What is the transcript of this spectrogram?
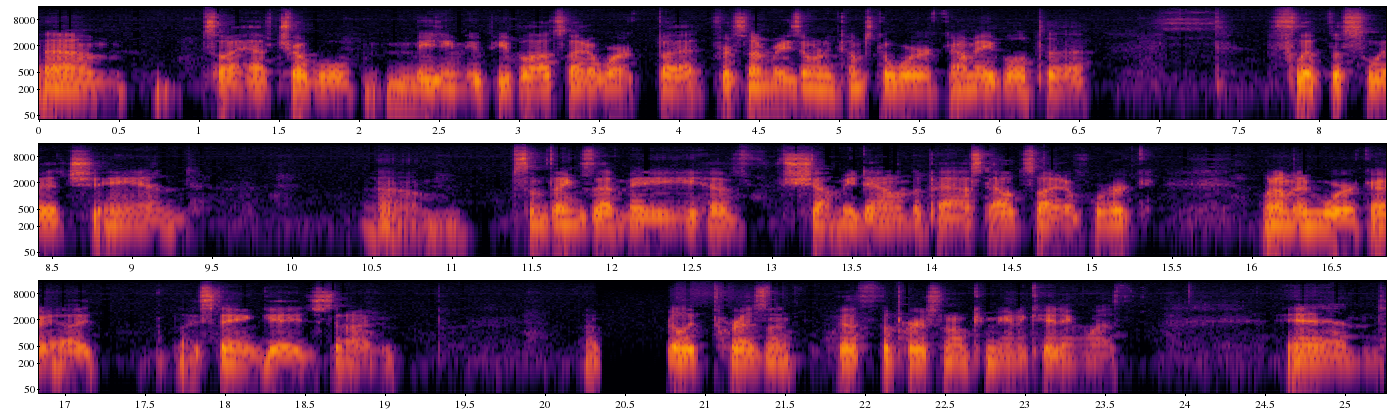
Um, so I have trouble meeting new people outside of work, but for some reason, when it comes to work, I'm able to flip the switch and um, some things that may have shut me down in the past outside of work. When I'm in work, I, I, I stay engaged and I'm, I'm really present with the person I'm communicating with. And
